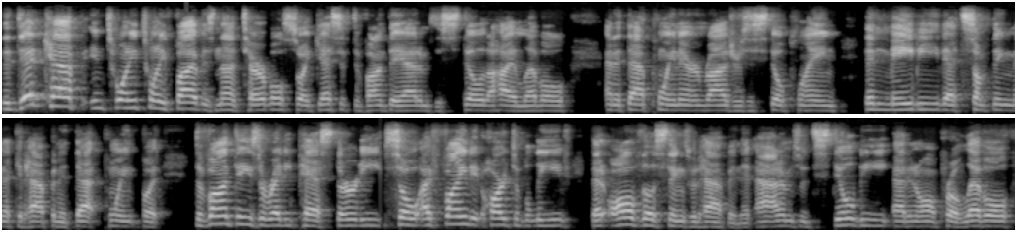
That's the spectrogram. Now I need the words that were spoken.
The dead cap in 2025 is not terrible. So I guess if Davante Adams is still at a high level, and at that point Aaron Rodgers is still playing, then maybe that's something that could happen at that point. But Davante's already past 30. So I find it hard to believe that all of those things would happen, that Adams would still be at an all pro level,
